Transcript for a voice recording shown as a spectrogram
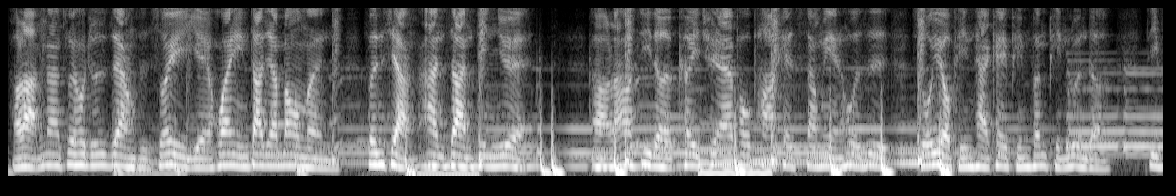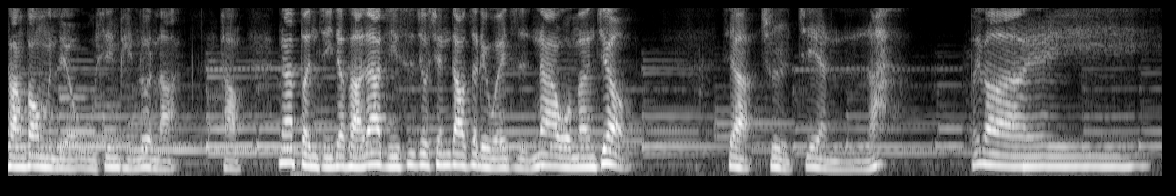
好啦，那最后就是这样子，所以也欢迎大家帮我们分享、按赞、订阅啊，然后记得可以去 Apple Podcast 上面或者是所有平台可以评分评论的地方帮我们留五星评论啦。好，那本集的法大集市就先到这里为止，那我们就下次见啦，拜拜。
